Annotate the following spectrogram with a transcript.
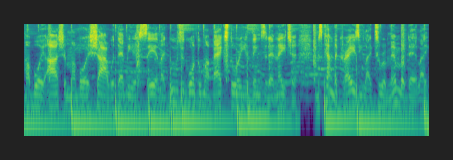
my boy Ash and my boy Shy. With that being said, like we was just going through my backstory and things of that nature. And it's kind of crazy, like to remember that, like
